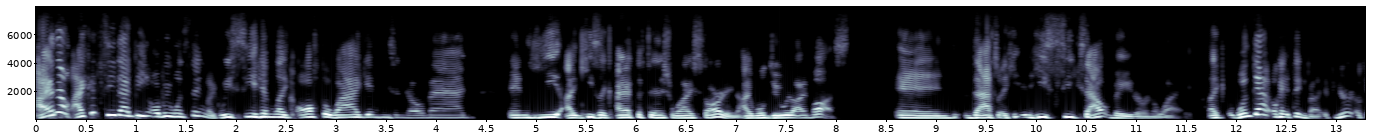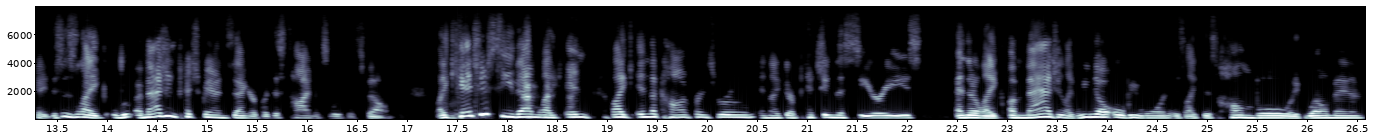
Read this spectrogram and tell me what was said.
I don't know. I could see that being Obi Wan's thing. Like we see him like off the wagon. He's a nomad, and he I, he's like, I have to finish what I started. I will do what I must, and that's what he and he seeks out Vader in a way. Like one that okay, think about it. If you're okay, this is like imagine Pitchman Zenger, but this time it's Lucasfilm. Like, can't you see them like in like in the conference room and like they're pitching the series and they're like, imagine like we know Obi Wan is like this humble, like well mannered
